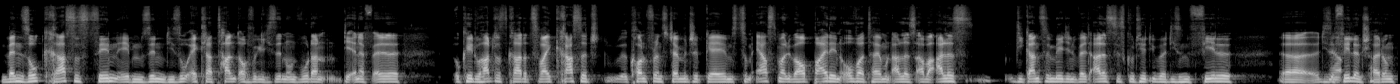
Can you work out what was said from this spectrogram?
wenn so krasse Szenen eben sind, die so eklatant auch wirklich sind und wo dann die NFL okay, du hattest gerade zwei krasse Conference Championship Games, zum ersten Mal überhaupt bei den Overtime und alles, aber alles, die ganze Medienwelt, alles diskutiert über diesen Fehl, äh, diese ja. Fehlentscheidung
